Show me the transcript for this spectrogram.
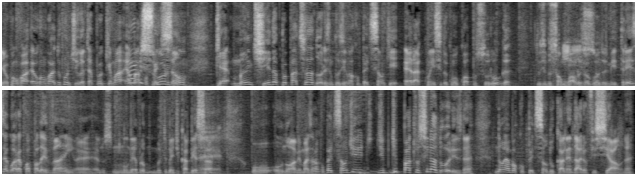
Eu concordo, eu concordo contigo, até porque uma, é, é uma absurdo. competição que é mantida por patrocinadores. Inclusive, uma competição que era conhecida como Copa Suruga. Inclusive, o São Paulo Isso. jogou em 2013, agora a Copa Levan. É, não, lembro muito bem de cabeça é o, o nome, mas é uma competição de, de, de, patrocinadores, né? Não é uma competição do calendário oficial, né?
